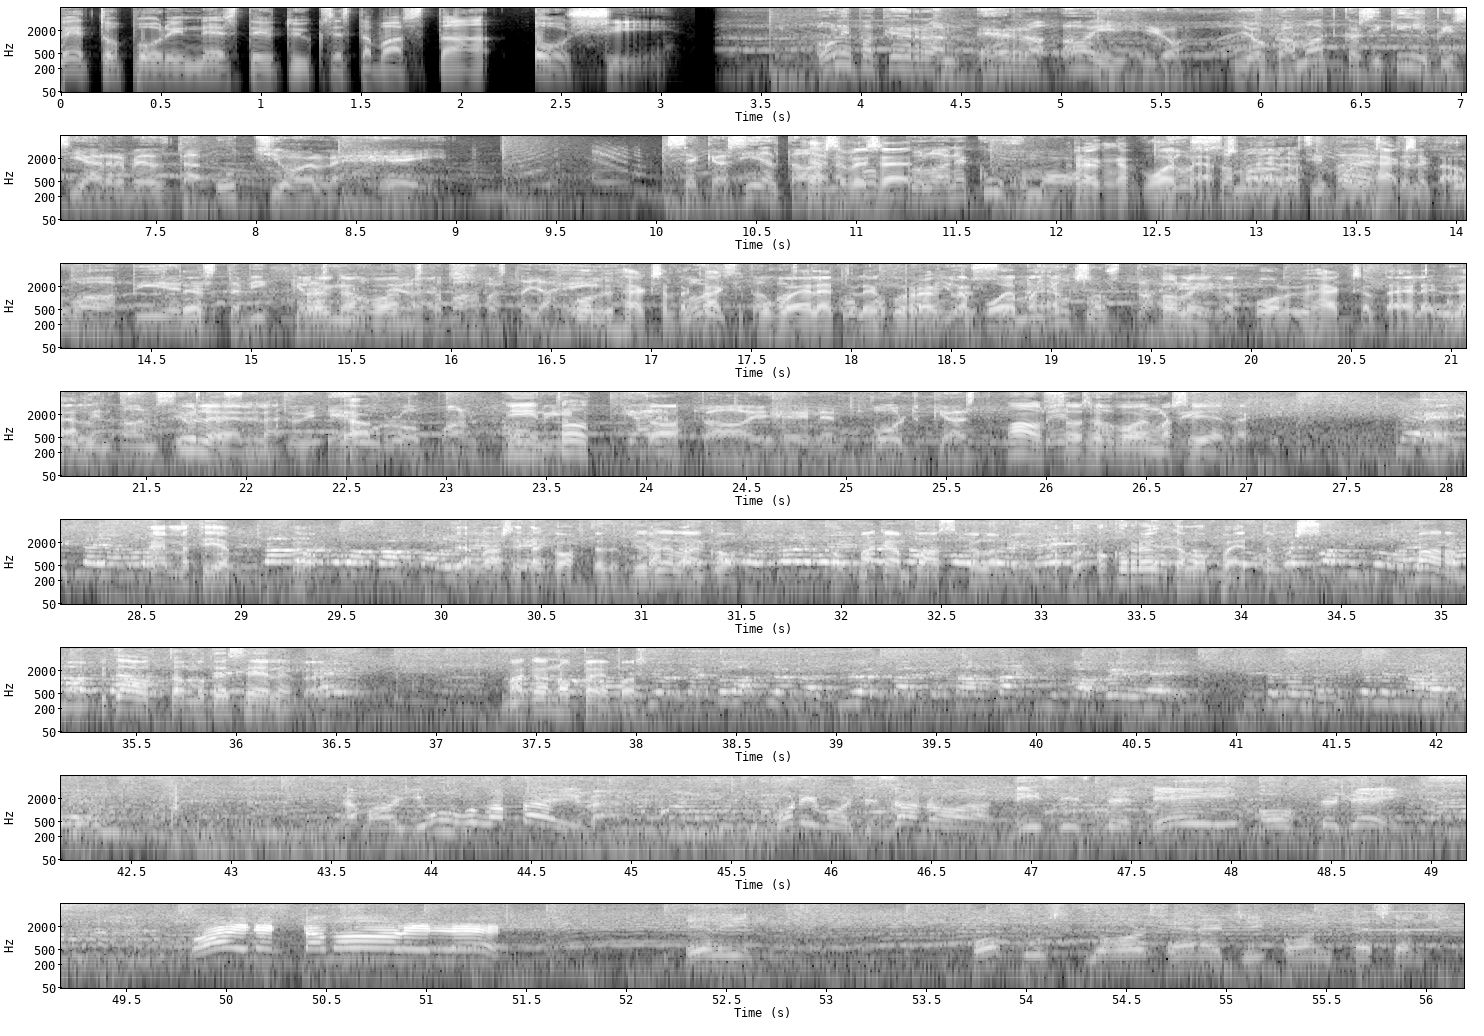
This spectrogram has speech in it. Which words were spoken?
Petopodin nesteytyksestä vastaa Oshi. Olipa kerran herra Aihio, joka matkasi Kilpisjärveltä Utsjoelle hei. Sekä sieltä se aina oli se Kokkolaan ja Kuhmoon, jossa maalasi väestölle kuvaa pienestä, vikkelästä, nopeasta, vahvasta ja hei. Puoli yhdeksältä kaikki puhuu eilen, oli joku Röngän voimajakso. Oliko? Puoli yhdeksältä eilen Ylellä. Ylellä. syntyi. Euroopan kovin Niin, totta. kärppäaiheinen podcast Maussa on se Petopodi. voima sielläkin. Niin. En mä tiedä. No, jutellaan sitä kohta. Jutellaan kohta. Mä käyn paskalla vielä. Onko, onko Rönkä lopettamassa? Varmaan, pitää ottaa muuten selvää. Mä käyn nopea paska. Tämä on juhlapäivä. Moni voisi sanoa, this is the day of the days. Painetta maalille! Eli focus your energy on essence.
